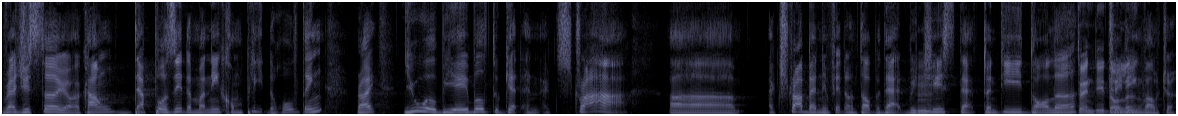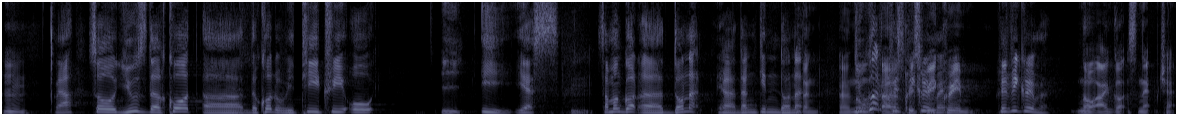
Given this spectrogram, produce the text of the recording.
register your account, deposit the money, complete the whole thing, right? You will be able to get an extra uh, extra benefit on top of that, which is that twenty dollar $20 trading voucher. Mm. Yeah. So use the code. Uh, the code will be T three O E. E. Yes. Someone got a donut. Yeah, Dunkin' Donut. Dun- uh, you no, got uh, Krispy Krispy Kreme. right? Kreme. Krispy Kreme. No, I got Snapchat.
